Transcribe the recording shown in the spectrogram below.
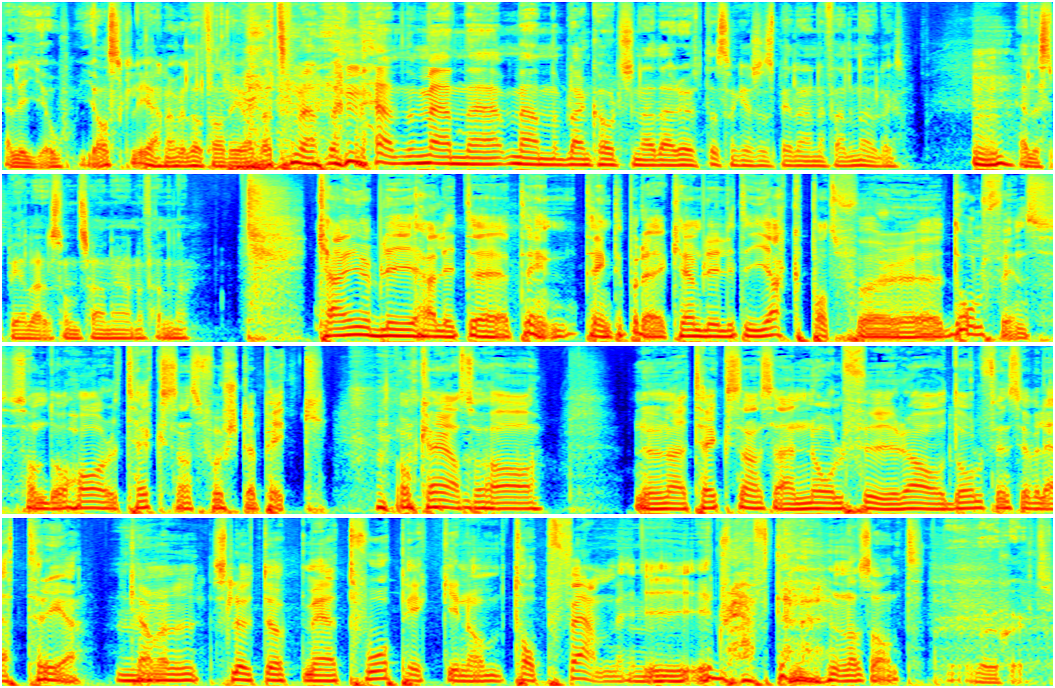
eller jo, jag skulle gärna vilja ta det jobbet, men, men, men, eh, men bland coacherna där ute som kanske spelar i NFL nu, liksom. Mm. eller spelare som tränar i NFL nu. Kan ju bli här lite, tänk- tänkte på det, kan bli lite jackpot för eh, Dolphins som då har Texans första pick. De kan ju alltså ha, nu när Texans är 0-4 och Dolphins är väl 1-3, kan väl sluta upp med två pick inom topp fem i, i draften eller något sånt. Det vore sjukt.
